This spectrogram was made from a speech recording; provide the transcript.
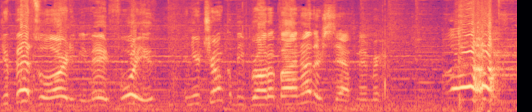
Your beds will already be made for you, and your trunk will be brought up by another staff member. Oh!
